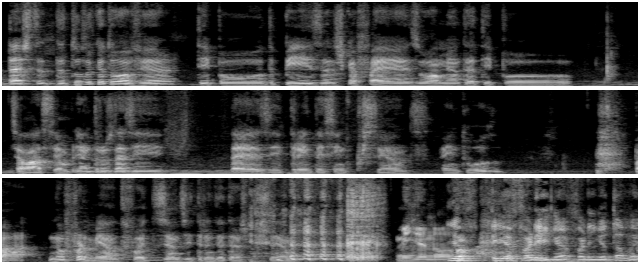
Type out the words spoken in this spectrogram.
deste, de tudo que eu estou a ver, tipo de pizzas, cafés, o aumento é tipo sei lá, sempre entre os 10 e 10 e 35% em tudo. Pá, no fermento foi 233%. Minha nossa. E a, e a, farinha, a farinha também.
